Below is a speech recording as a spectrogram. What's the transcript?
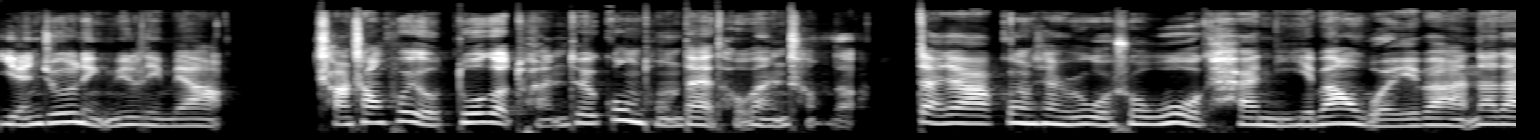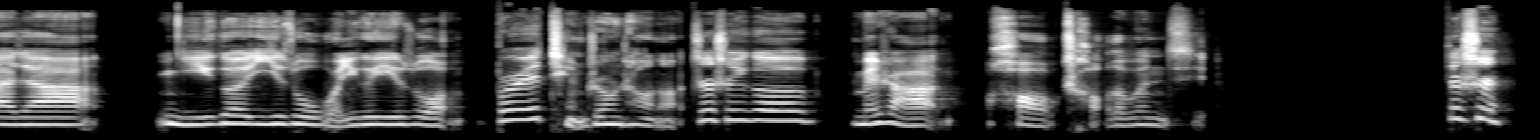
研究领域里面啊。常常会有多个团队共同带头完成的，大家贡献如果说五五开，你一半我一半，那大家你一个一做我一个一做，不是也挺正常的？这是一个没啥好吵的问题。但是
